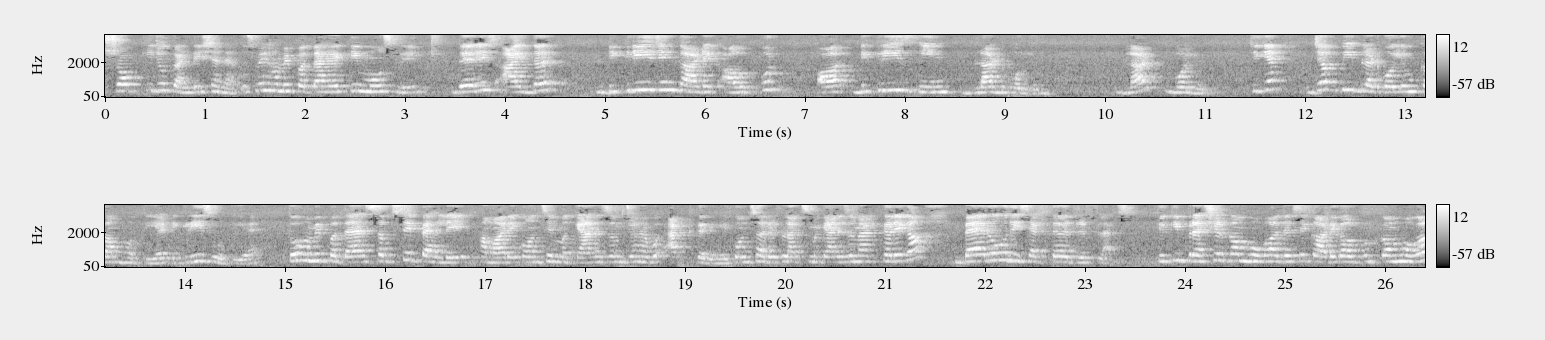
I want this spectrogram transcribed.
शॉक की जो कंडीशन है, उसमें हमें पता है कि mostly there is either decrease in cardiac output और decrease in blood volume blood volume ठीक है? जब भी ब्लड वॉल्यूम कम होती है डिक्रीज होती है तो हमें पता है सबसे पहले हमारे कौन से मैकेनिज्म जो है वो एक्ट करेंगे। कौन सा रिफ्लेक्स मैकेनिज्म एक्ट करेगा? बैरो रिसेप्टर रिफ्लेक्स क्योंकि प्रेशर कम होगा, जैसे कार्डिक आउटपुट कम होगा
